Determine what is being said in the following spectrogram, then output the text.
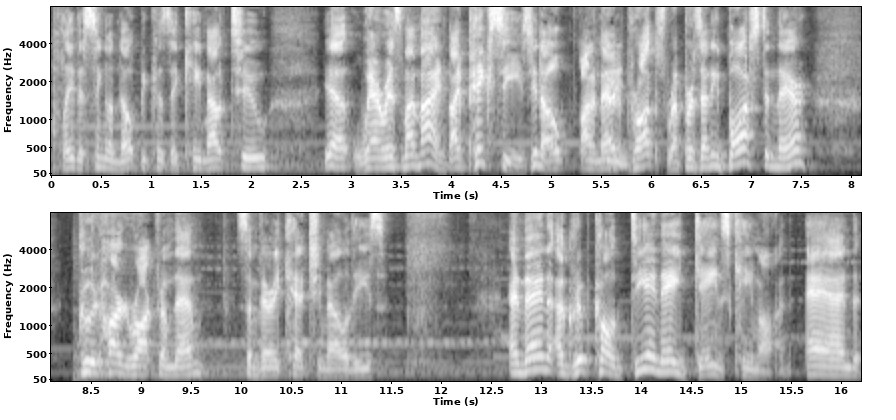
played a single note because they came out to, yeah, Where Is My Mind by Pixies, you know, automatic hmm. props representing Boston there. Good hard rock from them, some very catchy melodies. And then a group called DNA Gains came on, and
